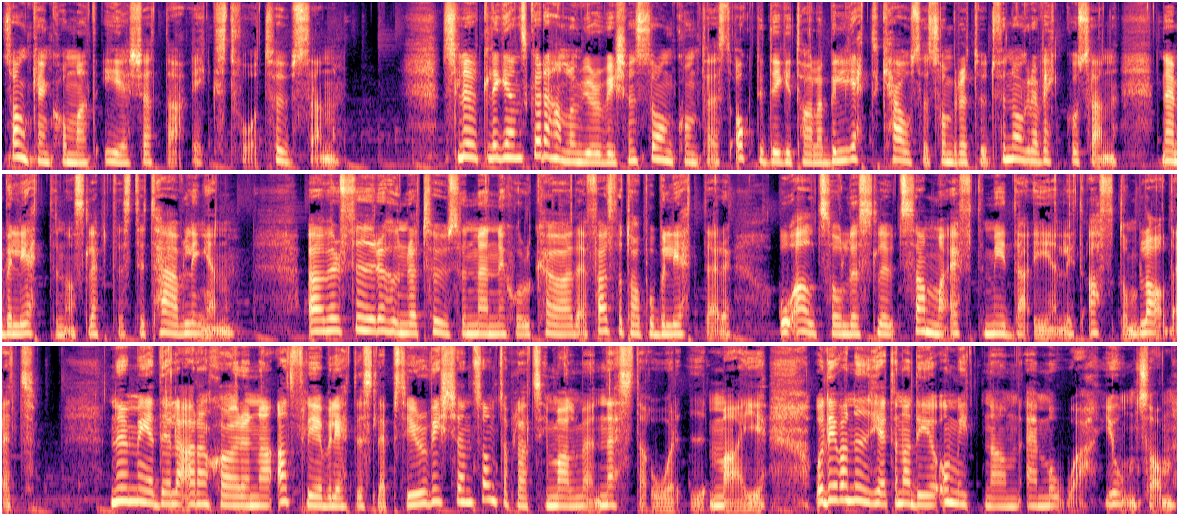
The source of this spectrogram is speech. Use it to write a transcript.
som kan komma att ersätta X2000. Slutligen ska det handla om Eurovision Song Contest och det digitala biljettkaoset som bröt ut för några veckor sedan när biljetterna släpptes till tävlingen. Över 400 000 människor köade för att få ta på biljetter och allt såldes slut samma eftermiddag enligt Aftonbladet. Nu meddelar arrangörerna att fler biljetter släpps i Eurovision som tar plats i Malmö nästa år i maj. Och Det var nyheterna det och mitt namn är Moa Jonsson.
